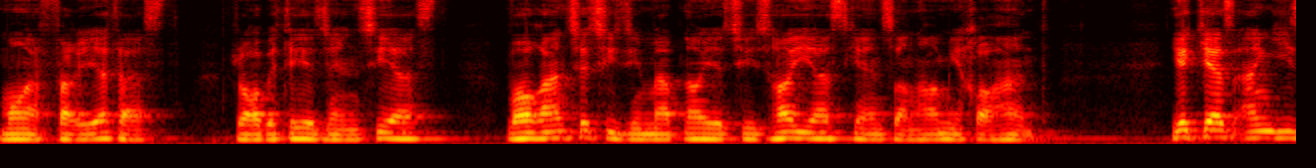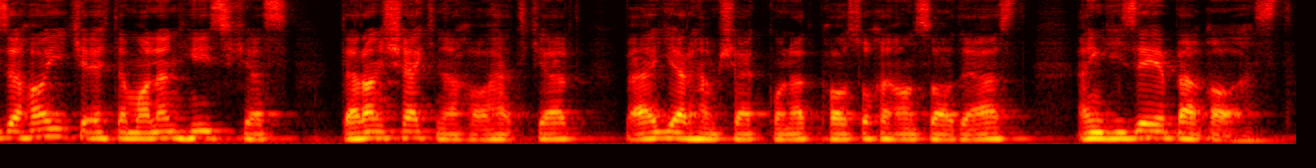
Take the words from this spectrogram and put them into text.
موفقیت است؟ رابطه جنسی است؟ واقعا چه چیزی مبنای چیزهایی است که انسانها می‌خواهند؟ یکی از انگیزه هایی که احتمالا هیچ کس در آن شک نخواهد کرد و اگر هم شک کند پاسخ آن ساده است انگیزه بقا است.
